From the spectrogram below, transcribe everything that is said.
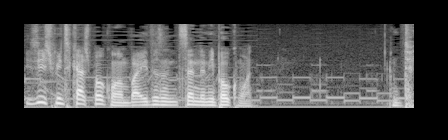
He's teaching me to catch Pokemon, but he doesn't send any Pokemon.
